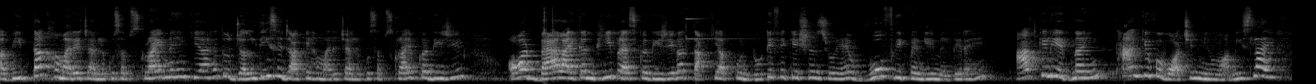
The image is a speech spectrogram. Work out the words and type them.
अभी तक हमारे चैनल को सब्सक्राइब नहीं किया है तो जल्दी से जाके हमारे चैनल को सब्सक्राइब कर दीजिए। और बेल आइकन भी प्रेस कर दीजिएगा ताकि आपको नोटिफिकेशंस जो है वो फ्रीक्वेंटली मिलते रहे। आज के लिए इतना ही। Thank you for watching new mommies life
